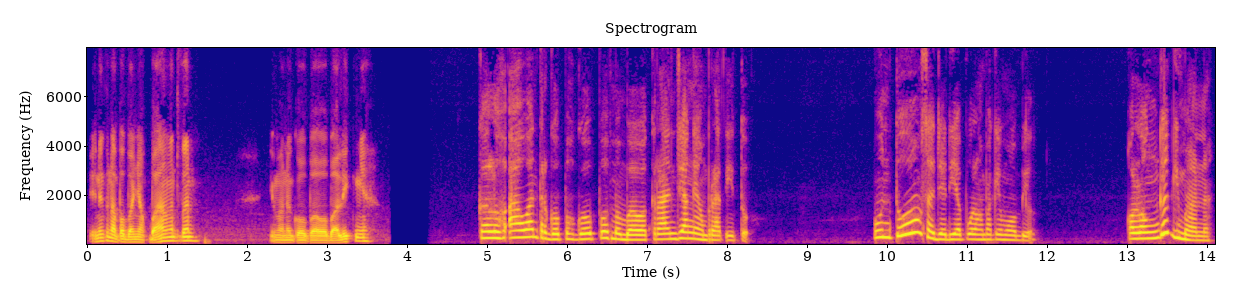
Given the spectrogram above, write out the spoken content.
ini kenapa banyak banget, Van? Gimana gue bawa baliknya? Keluh awan tergopoh-gopoh membawa keranjang yang berat itu. Untung saja dia pulang pakai mobil. Kalau enggak gimana?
